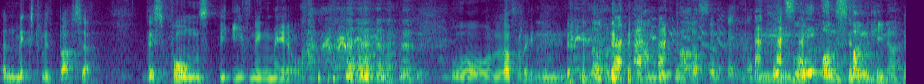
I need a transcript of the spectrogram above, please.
and mixed with butter. This forms the evening meal. oh, lovely. Lovely pounded parsnip. It's, Mm. it's, On spunky night.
